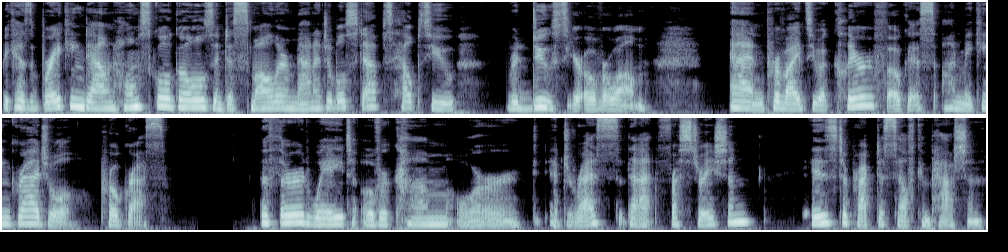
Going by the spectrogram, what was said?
Because breaking down homeschool goals into smaller, manageable steps helps you reduce your overwhelm and provides you a clearer focus on making gradual progress. The third way to overcome or address that frustration is to practice self compassion.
